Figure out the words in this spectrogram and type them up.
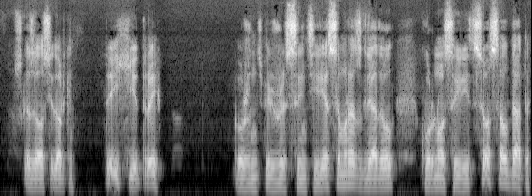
— сказал Сидоркин. Ты хитрый. Кожин теперь уже с интересом разглядывал курносое лицо солдата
